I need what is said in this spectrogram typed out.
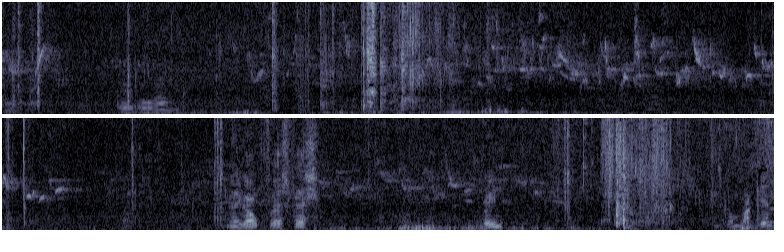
Come on, mate. Got it all wrong. There you go, first fish. Bream. He's gone back in.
